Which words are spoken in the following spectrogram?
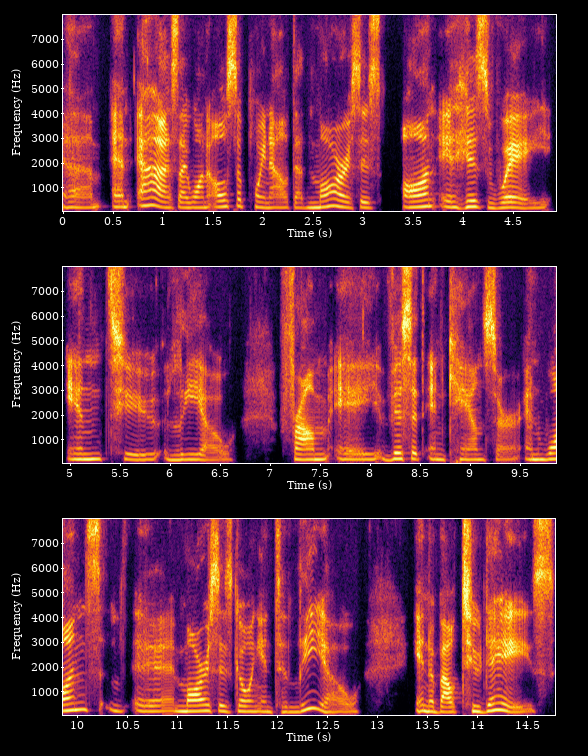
Um, and as I want to also point out that Mars is on his way into Leo from a visit in Cancer. And once uh, Mars is going into Leo in about two days,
